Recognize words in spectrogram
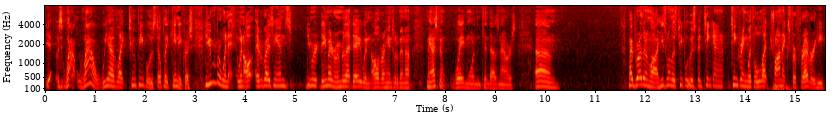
Yeah, wow, wow. We have like two people who still play Candy Crush. Do you remember when when all everybody's hands? Do, you, anybody remember that day when all of our hands would have been up? Man, I spent way more than ten thousand hours. Um, my brother-in-law, he's one of those people who's been tinkering, tinkering with electronics for forever. He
